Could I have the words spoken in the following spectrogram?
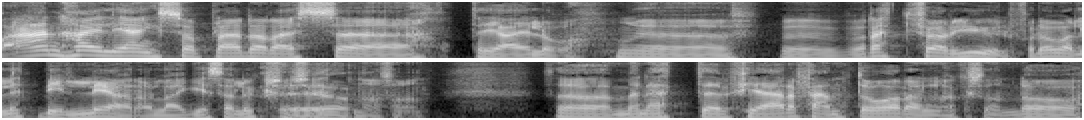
var en hel gjeng som pleide å reise til Geilo uh, rett før jul, for da var det litt billigere å legge seg luksushytten og sånn. Så, men etter fjerde-femte året eller noe sånt, da,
